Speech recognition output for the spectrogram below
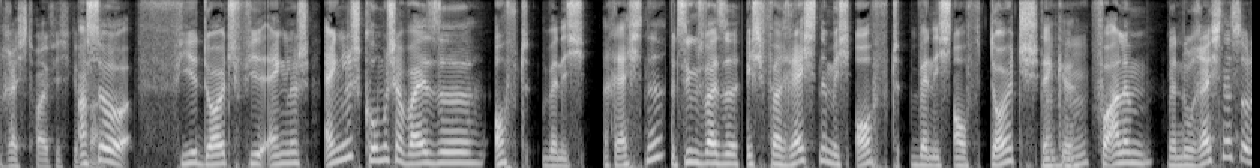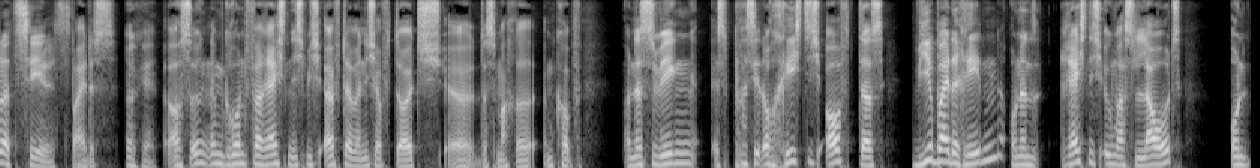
recht häufig gefragt. so, viel Deutsch, viel Englisch. Englisch komischerweise oft, wenn ich rechne. Beziehungsweise ich verrechne mich oft, wenn ich auf Deutsch denke. Mhm. Vor allem Wenn du rechnest oder zählst? beides. Okay. aus irgendeinem Grund verrechne ich mich öfter, wenn ich auf Deutsch äh, das mache im Kopf. Und deswegen, es passiert auch richtig oft, dass wir beide reden und dann rechne ich irgendwas laut und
